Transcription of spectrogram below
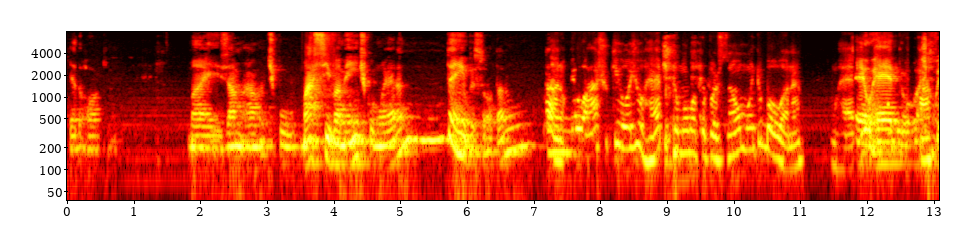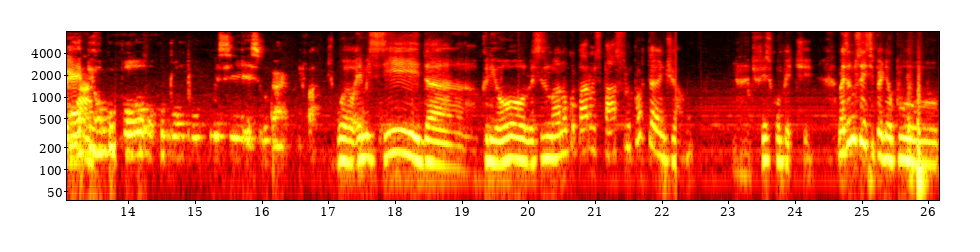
que é do rock. Né? Mas, a, a, tipo, massivamente como era, não tem, o pessoal tá no. Mano, eu acho que hoje o rap tomou uma proporção muito boa, né? O rap. É, o rap. Eu acho que o rap ocupou, ocupou um pouco esse, esse lugar, de fato. Tipo, o MC da Criolo, esses mano ocuparam um espaço importante. É difícil competir. Mas eu não sei se perdeu pro,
